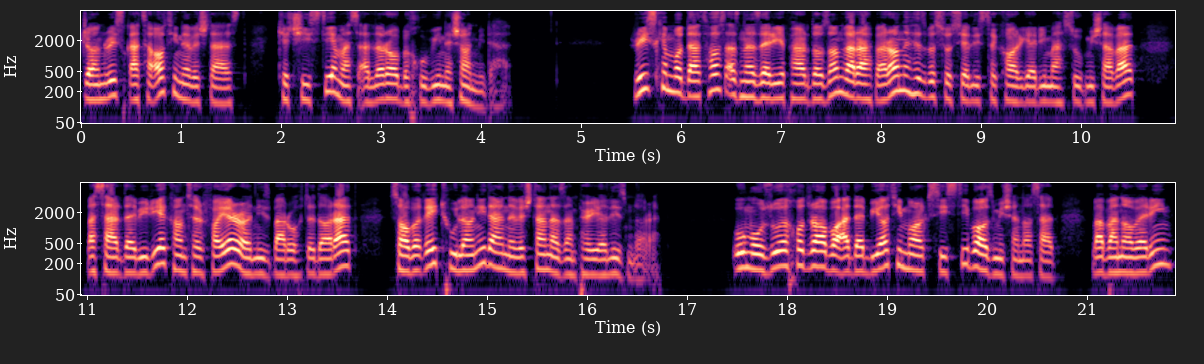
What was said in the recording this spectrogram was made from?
جان ریس قطعاتی نوشته است که چیستی مسئله را به خوبی نشان می دهد. ریس که مدت هاست از نظریه پردازان و رهبران حزب سوسیالیست کارگری محسوب می شود و سردبیری Counterfire را نیز بر عهده دارد سابقه طولانی در نوشتن از امپریالیزم دارد او موضوع خود را با ادبیاتی مارکسیستی باز می شناسد و بنابراین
